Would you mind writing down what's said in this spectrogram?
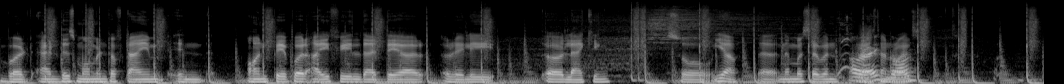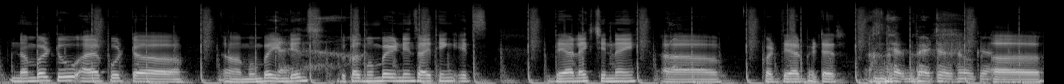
but at this moment of time, in on paper, I feel that they are really uh, lacking. So yeah, uh, number seven, All right, Rajasthan go. Royals. Number two, I have put uh, uh, Mumbai Indians because Mumbai Indians, I think it's they are like Chennai, uh, but they are better. They're better. Okay. uh,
